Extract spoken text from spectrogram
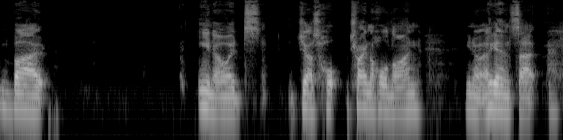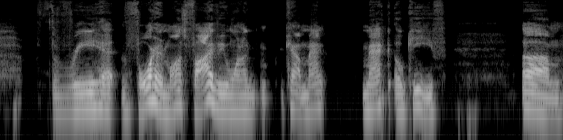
But you know, it's just ho- trying to hold on. You know, again, it's that three head, four head monster, five. You want to count Mac Mac O'Keefe. Um,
